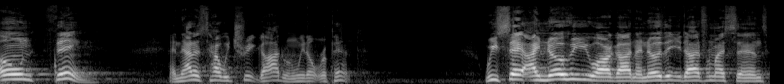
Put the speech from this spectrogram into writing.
own thing. And that is how we treat God when we don't repent. We say, I know who you are, God, and I know that you died for my sins,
